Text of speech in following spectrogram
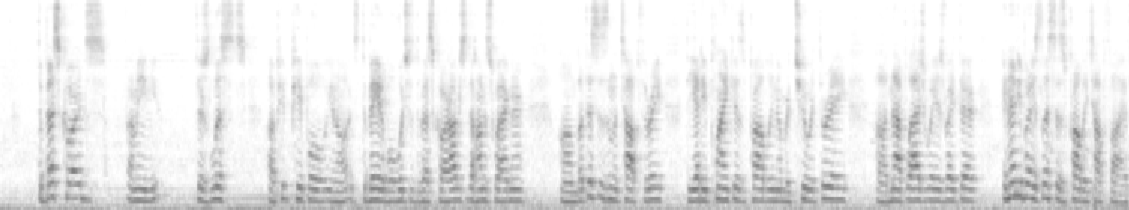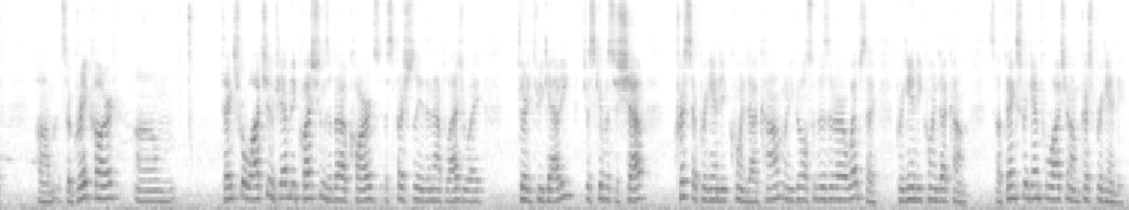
The best cards, I mean, there's lists of people, you know, it's debatable which is the best card. Obviously, the Honus Wagner, um, but this is in the top three. The Eddie Plank is probably number two or three. Uh, Nap Lajoie is right there. In anybody's list, is probably top five. Um, it's a great card. Um, thanks for watching. If you have any questions about cards, especially the Nap Lajoie 33 Goudey, just give us a shout. Chris at brigandicoin.com, or you can also visit our website, brigandicoin.com. So thanks again for watching. I'm Chris Brigandi.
